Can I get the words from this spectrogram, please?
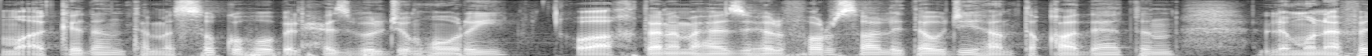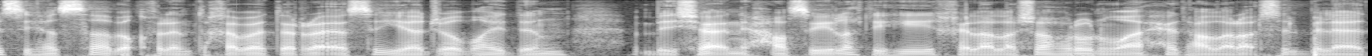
مؤكدا تمسكه بالحزب الجمهوري. واغتنم هذه الفرصة لتوجيه انتقادات لمنافسها السابق في الانتخابات الرئاسية جو بايدن بشأن حصيلته خلال شهر واحد على رأس البلاد.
